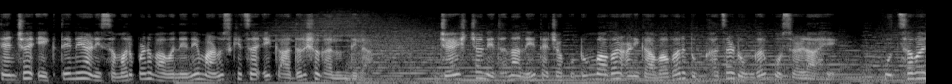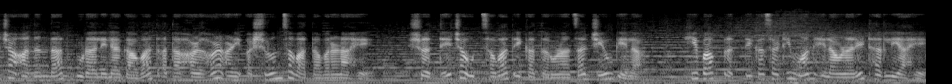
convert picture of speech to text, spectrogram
त्यांच्या एकतेने आणि समर्पण भावनेने माणुसकीचा एक आदर्श घालून दिला. जयेशच्या निधनाने त्याच्या कुटुंबावर आणि गावावर दुःखाचा डोंगर कोसळला आहे. उत्सवाच्या आनंदात बुडालेल्या गावात आता हळहळ आणि अश्रूंचं वातावरण आहे. श्रद्धेच्या उत्सवात एका तरुणाचा जीव गेला. ही बाब प्रत्येकासाठी मन हेलावणारी ठरली आहे.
